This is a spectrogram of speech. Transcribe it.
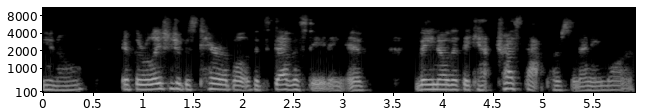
You know, if the relationship is terrible, if it's devastating, if they know that they can't trust that person anymore.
